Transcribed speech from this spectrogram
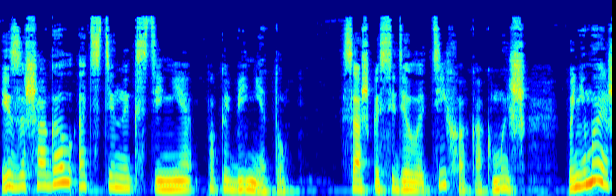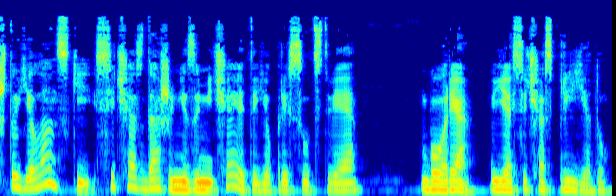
и зашагал от стены к стене по кабинету. Сашка сидела тихо, как мышь, понимая, что Еланский сейчас даже не замечает ее присутствия. «Боря, я сейчас приеду».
